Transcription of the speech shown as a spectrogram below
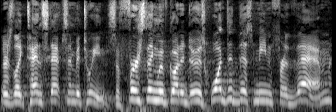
There's like 10 steps in between. So, first thing we've got to do is what did this mean for them?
